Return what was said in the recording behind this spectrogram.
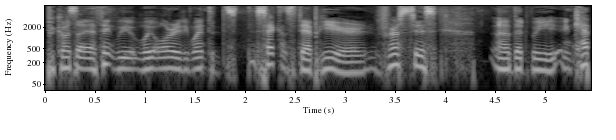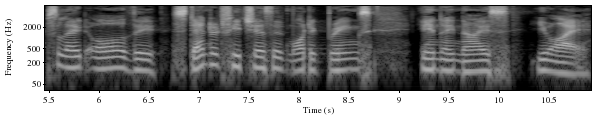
because I I think we, we already went to the second step here. First is uh, that we encapsulate all the standard features that Mautic brings in a nice UI.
